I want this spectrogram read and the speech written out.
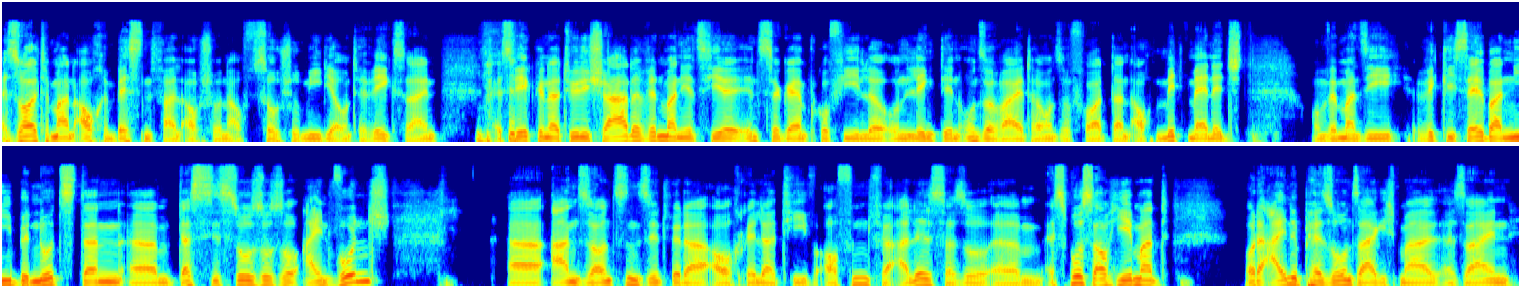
sollte man auch im besten Fall auch schon auf Social Media unterwegs sein. Es wäre natürlich schade, wenn man jetzt hier Instagram-Profile und LinkedIn und so weiter und so fort dann auch mitmanagt. Und wenn man sie wirklich selber nie benutzt, dann ähm, das ist so, so, so ein Wunsch. Äh, ansonsten sind wir da auch relativ offen für alles. Also ähm, es muss auch jemand oder eine Person, sage ich mal, äh, sein,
